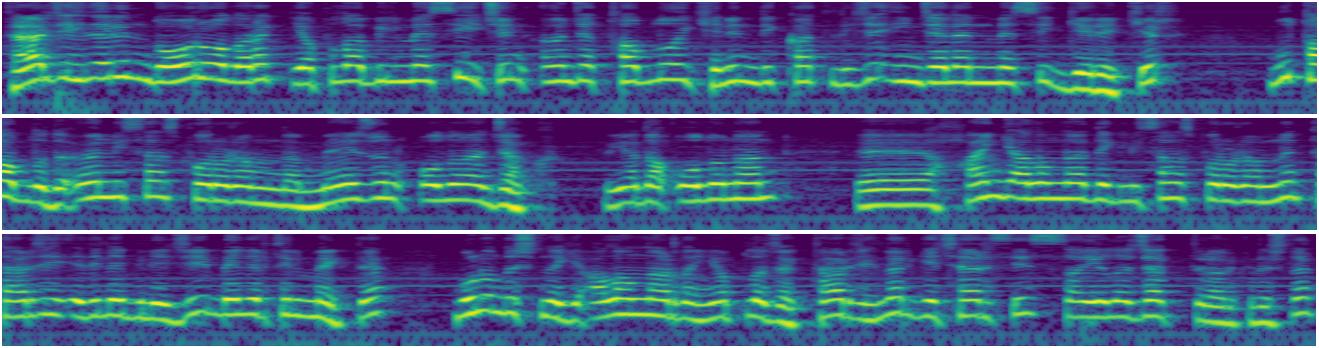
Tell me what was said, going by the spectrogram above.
Tercihlerin doğru olarak yapılabilmesi için önce tablo 2'nin dikkatlice incelenmesi gerekir. Bu tabloda ön lisans programından mezun olunacak ya da olunan hangi alanlardaki lisans programının tercih edilebileceği belirtilmekte. Bunun dışındaki alanlardan yapılacak tercihler geçersiz sayılacaktır arkadaşlar.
